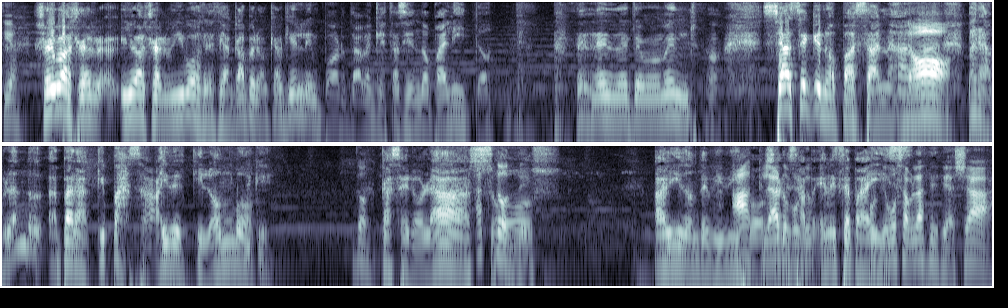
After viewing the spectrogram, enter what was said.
yo iba a ser, iba a ser vivos desde acá, pero que a quién le importa ver que está haciendo palito. en este momento. Ya sé que no pasa nada. No. Para, hablando, para, ¿qué pasa? ¿Hay del quilombo? ¿De qué? ¿Dónde? Cacerolazos. ¿Dónde? Ahí donde vivís ah, claro, en, ese país. Porque vos hablas desde allá.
